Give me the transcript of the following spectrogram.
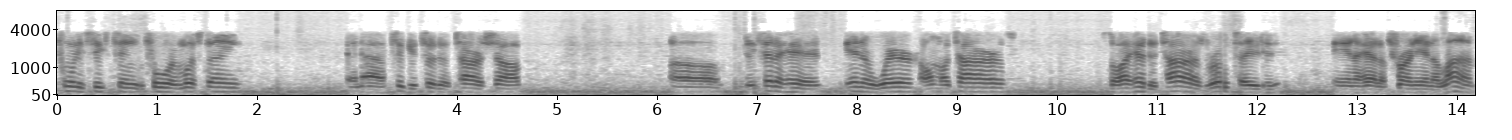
2016 Ford Mustang, and I took it to the tire shop. Uh, they said I had inner wear on my tires, so I had the tires rotated, and I had a front end alignment.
